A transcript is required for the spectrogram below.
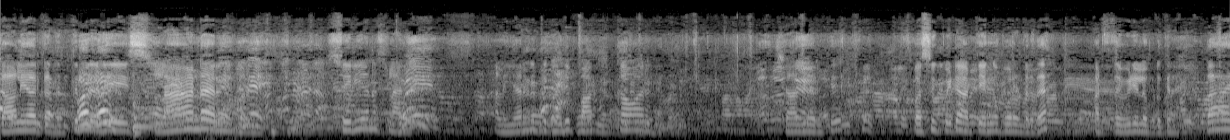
ஜாலியாக இருக்குது அந்த த்ரில் ஸ்லாண்டாக இறங்கி சரியான ஸ்லாண்ட் அதில் இறங்கிறதுக்கு வந்து பக்காவாக இருக்குது ஜாலியாக இருக்குது பஸ்ஸுக்கு போயிட்டு அடுத்து எங்கே போகிறோன்றத அடுத்த வீடியோவில் கொடுக்குறேன். பாய்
